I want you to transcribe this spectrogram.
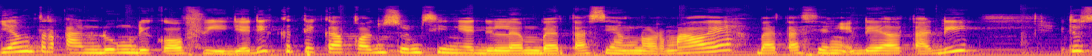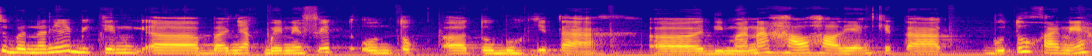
yang terkandung di kopi. Jadi ketika konsumsinya dalam batas yang normal ya, batas yang ideal tadi itu sebenarnya bikin uh, banyak benefit untuk uh, tubuh kita uh, di mana hal-hal yang kita butuhkan ya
